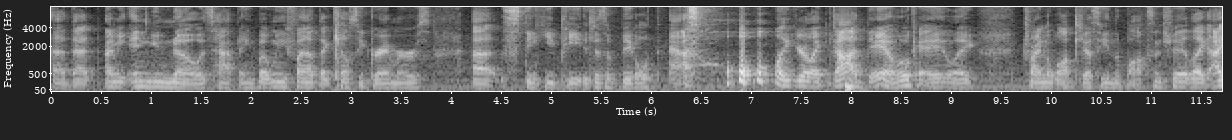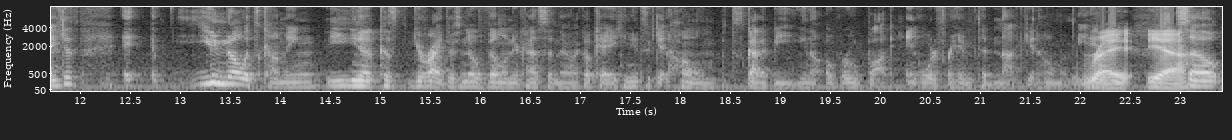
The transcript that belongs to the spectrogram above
uh, that I mean and you know it's happening, but when you find out that Kelsey Grammer's uh, Stinky Pete is just a big old asshole, like you're like god damn, okay, like trying to lock Jesse in the box and shit. Like I just it, it- you know it's coming, you, you know, because you're right. There's no villain. You're kind of sitting there like, okay, he needs to get home, but there's got to be, you know, a roadblock in order for him to not get home immediately. Right. Yeah. So,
